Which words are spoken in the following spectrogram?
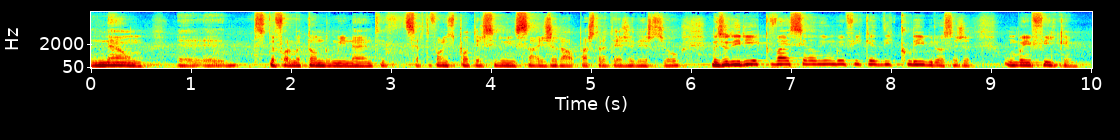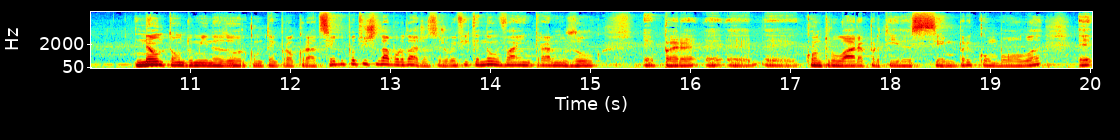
não eh, da forma tão dominante, de certa forma isso pode ter sido um ensaio geral para a estratégia deste jogo, mas eu diria que vai ser ali um Benfica de equilíbrio, ou seja, um Benfica não tão dominador como tem procurado ser, do ponto de vista da abordagem, ou seja, o Benfica não vai entrar no jogo eh, para eh, eh, controlar a partida sempre com bola, eh,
